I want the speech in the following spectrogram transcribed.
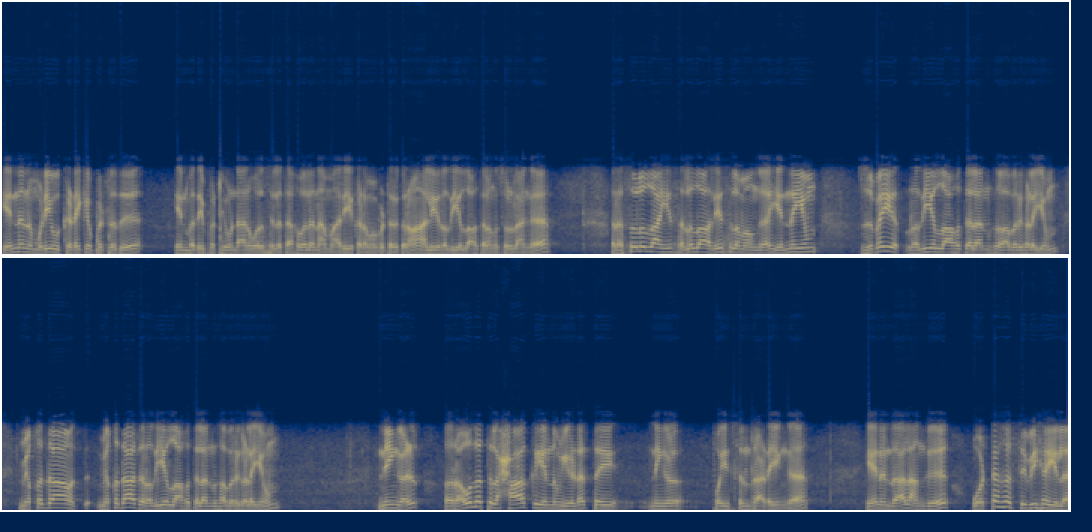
என்னென்ன முடிவு கிடைக்கப்பெற்றது? என்பதை பற்றி உண்டான ஒரு சில தகவலை நாம் அறிய கடமைப்பட்டிருக்கிறோம். அலி ரலி அல்லாஹால அவங்க சொல்கிறாங்க ரசூலுல்லாஹி சல்லல்லா அலிஸ்லாம் அவங்க என்னையும் ஜுபைர் ரலி அல்லாஹுத்தலன்ஹு அவர்களையும் மிகதா மிகதாத் ரலி அல்லாஹுத்தலன்ஹு அவர்களையும் நீங்கள் ரவுலத்துல் ஹாக் என்னும் இடத்தை நீங்கள் போய் சென்று அடையுங்க. ஏனென்றால் அங்கு ஒட்டக சிவிகையில்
